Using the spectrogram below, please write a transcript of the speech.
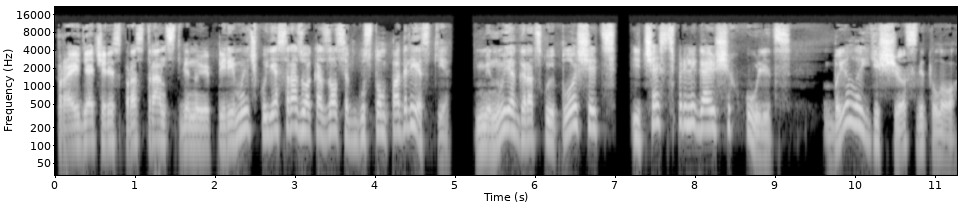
Пройдя через пространственную перемычку, я сразу оказался в густом подлеске, минуя городскую площадь и часть прилегающих улиц. Было еще светло.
